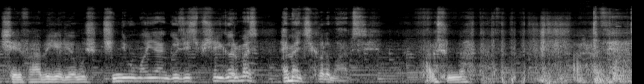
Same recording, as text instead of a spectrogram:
Şerif abi geliyormuş. Şimdi bu manyağın gözü hiçbir şey görmez. Hemen çıkalım abisi. Al şunu da. Al hadi.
